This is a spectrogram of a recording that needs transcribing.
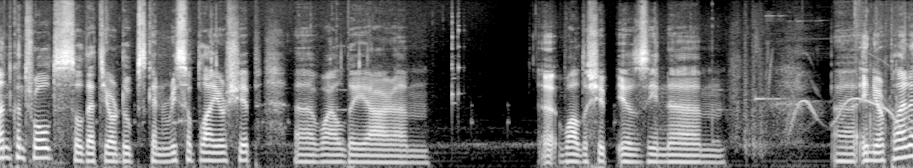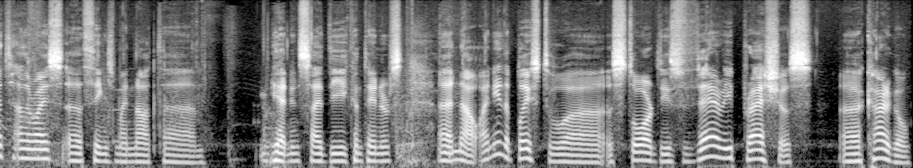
uncontrolled so that your dupes can resupply your ship uh, while they are um, uh, while the ship is in um, uh, in your planet, otherwise uh, things might not um, get inside the containers. Uh, now, I need a place to uh, store this very precious uh, cargo.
